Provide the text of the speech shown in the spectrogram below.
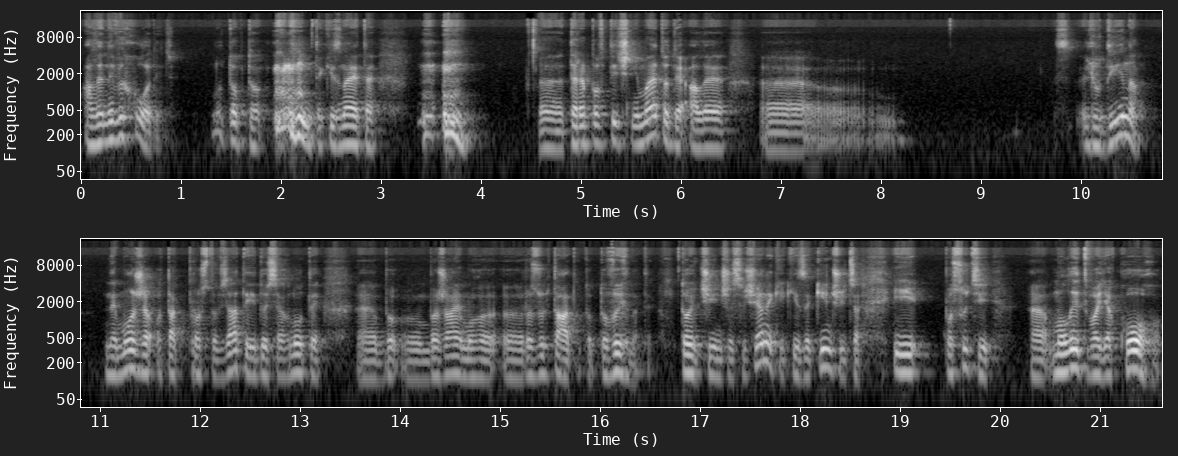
але не виходить. Ну, тобто, такі, знаєте, е, терапевтичні методи, але людина не може отак просто взяти і досягнути е, бажаємого е, результату, тобто вигнати той чи інший священик, який закінчується, і по суті, е, молитва якого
